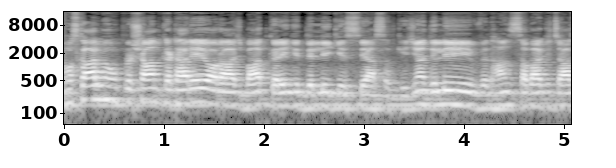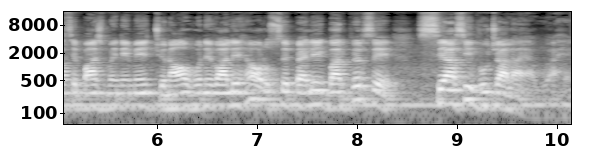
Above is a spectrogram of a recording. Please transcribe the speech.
नमस्कार, मैं हूँ प्रशांत कटारे और आज बात करेंगे दिल्ली की सियासत की। जहाँ दिल्ली विधानसभा के चार से पाँच महीने में चुनाव होने वाले हैं और उससे पहले एक बार फिर से सियासी भूचाल आया हुआ है।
